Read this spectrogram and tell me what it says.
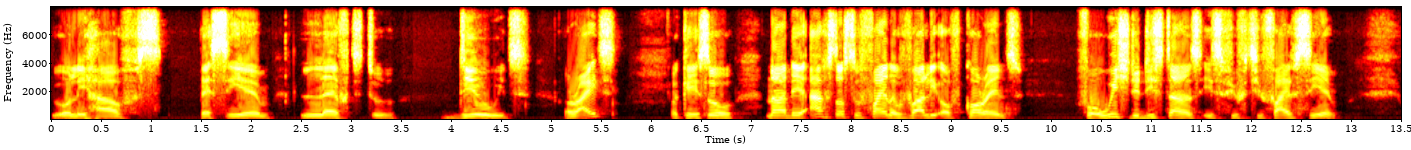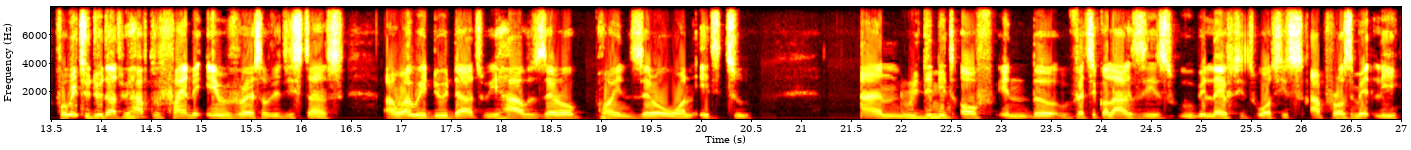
we only have per cm left to deal with. All right okay so now they asked us to find a value of current for which the distance is 55 cm. For we to do that we have to find the inverse of the distance. And when we do that we have 0.0182 and reading it off in the vertical axis we'll be left with what is approximately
